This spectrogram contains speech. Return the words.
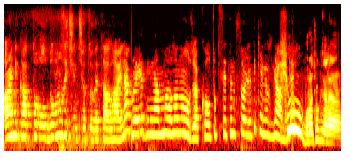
aynı katta olduğumuz için Çatı ve Talha'yla. Buraya dinlenme alanı olacak. Koltuk setini söyledik henüz gelmedi. Şu, bura çok güzel ha.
